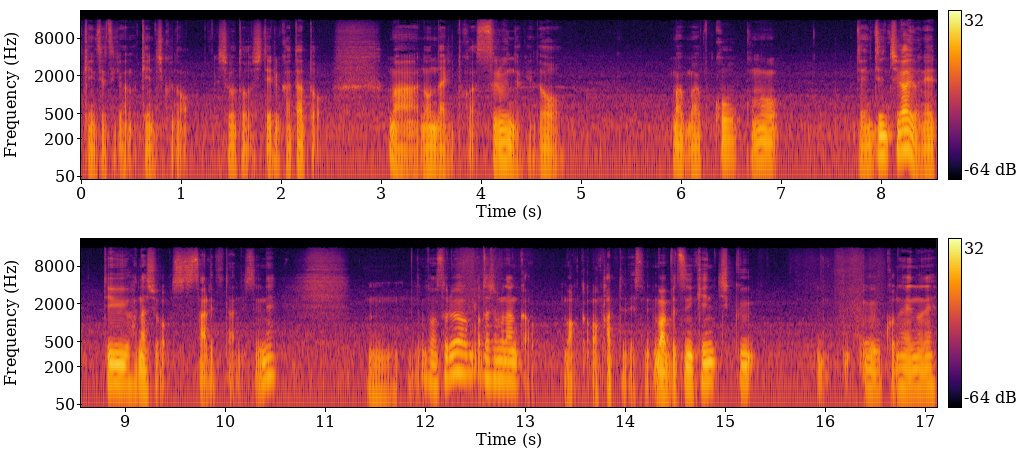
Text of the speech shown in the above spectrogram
建設業の建築の仕事をしてる方と、まあ、飲んだりとかするんだけど、まあ、まあこうこの全然違うよねっていう話をされてたんですよね。うん。まあ、それは私もなんか分かってですね、まあ、別に建築この辺のね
